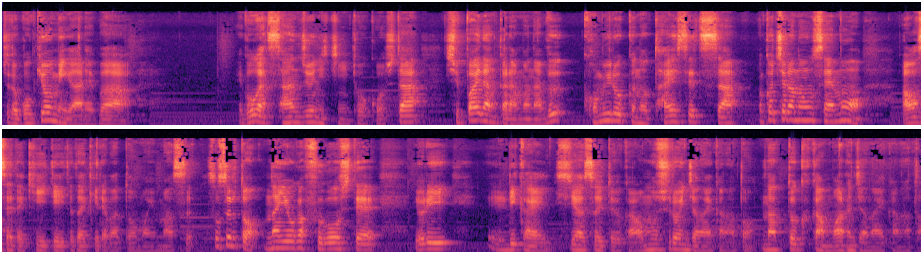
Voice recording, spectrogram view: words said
ちょっとご興味があれば5月30日に投稿した失敗談から学ぶコミュ力の大切さ。こちらの音声も合わせて聞いていただければと思います。そうすると内容が符合してより理解しやすいというか面白いんじゃないかなと。納得感もあるんじゃないかなと。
